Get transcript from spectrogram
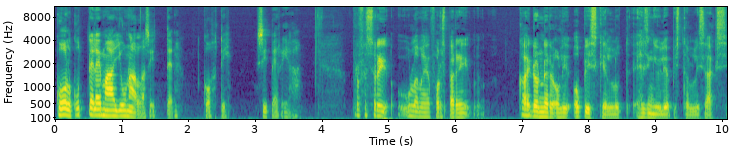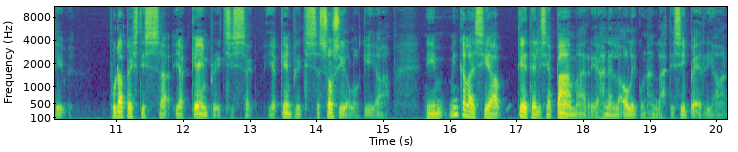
kolkuttelemaan junalla sitten kohti Siperiaa. Professori Ulla ja Forsberg, Kai Donner oli opiskellut Helsingin yliopiston lisäksi Budapestissa ja Cambridgeissa ja Cambridgeissa sosiologiaa. Niin minkälaisia tieteellisiä päämääriä hänellä oli, kun hän lähti Siperiaan?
